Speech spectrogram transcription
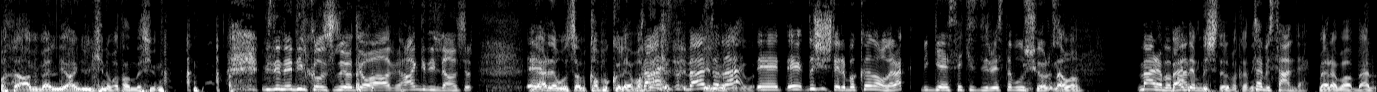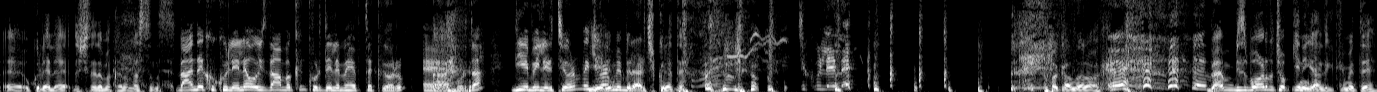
abi ben hangi ülkenin vatandaşıyım? bize ne dil konuşuluyor diyor abi. Hangi dilden anlaşır? Ee, Nerede bulsam Kapıkule. ben, ben Kelime sana e, e, Dışişleri Bakanı olarak bir G8 zirvesinde buluşuyoruz. Tamam. Merhaba ben. De mi Dışişleri Bakanıyım? Tabii sen de. Merhaba ben e, Ukulele Dışişleri Bakanı nasılsınız? Ben de kukulele o yüzden bakın kurdelemi hep takıyorum e, burada diye belirtiyorum. Ve Yeni diyorum mi birer çikolata? kukulele. Bakanlara bak. Ben biz bu arada çok yeni geldik hükümete.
